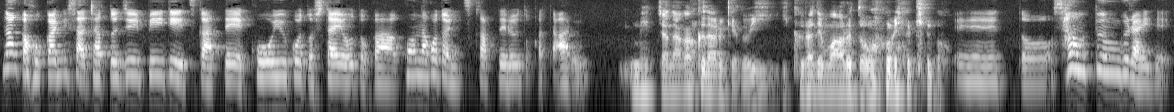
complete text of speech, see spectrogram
なんか他にさ、チャット GPT 使ってこういうことしたよとか、こんなことに使ってるとかってある？めっちゃ長くなるけどいい。いくらでもあると思うんやけど。えーっと、3分ぐらいで。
